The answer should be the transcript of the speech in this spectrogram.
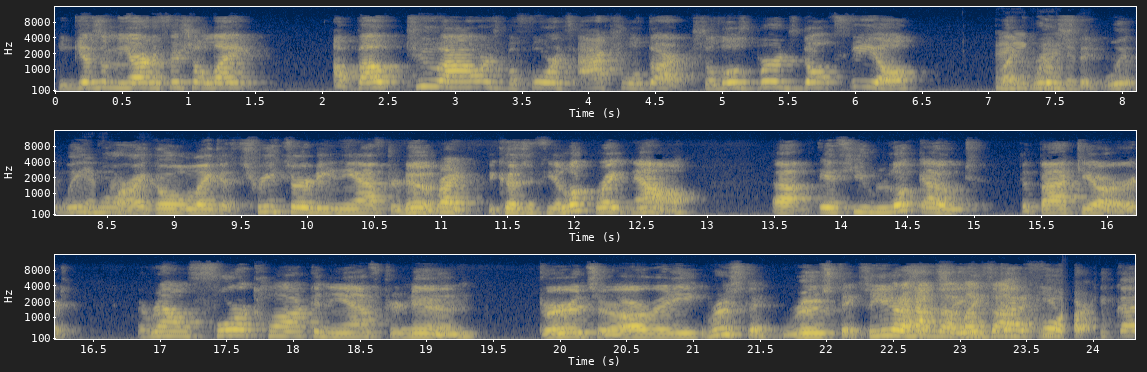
He gives them the artificial light about two hours before it's actual dark. So those birds don't feel Any like kind of- roosting. Way, way Different. more. I go like at 3.30 in the afternoon. Right. Because if you look right now, uh, if you look out the backyard, around 4 o'clock in the afternoon, birds are already Roosting. roosting. So you gotta have So- the so lights you've on gotta- you- before. You've got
